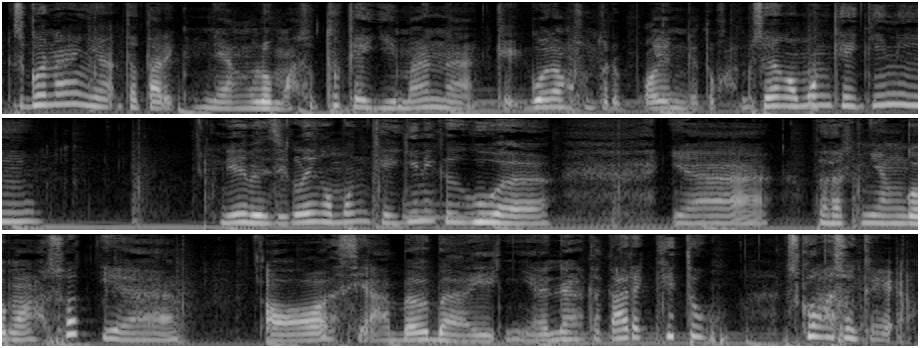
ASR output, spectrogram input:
Terus gue nanya tertarik yang lo maksud tuh kayak gimana? Kayak gue langsung to the gitu kan. Terus ngomong kayak gini. Dia basically ngomong kayak gini ke gue ya tertarik yang gue maksud ya oh si Abel baik. Ya udah tertarik gitu. Terus gue langsung kayak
